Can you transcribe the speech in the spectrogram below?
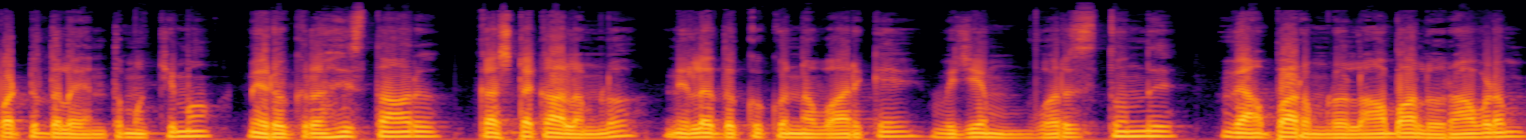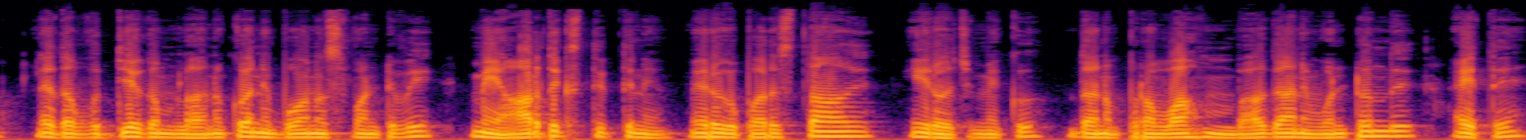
పట్టుదల ఎంత ముఖ్యమో మీరు గ్రహిస్తారు. కష్టకాలంలో నిలదొక్కున్న వారికే విజయం వరుస్తుంది. వ్యాపారంలో లాభాలు రావడం లేదా ఉద్యోగంలో అనుకోని బోనస్ వంటివి మీ ఆర్థిక స్థితిని మెరుగుపరుస్తాయి. ఈరోజు మీకు ధన ప్రవాహం బాగానే ఉంటుంది. అయితే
